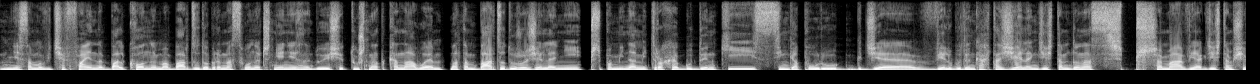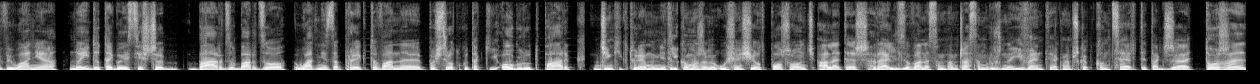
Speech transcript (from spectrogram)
niesamowicie fajne balkony, ma bardzo dobre nasłonecznienie, znajduje się tuż nad kanałem, ma tam bardzo dużo zieleni. Przypomina mi trochę budynki z Singapuru, gdzie w wielu budynkach ta zieleń gdzieś tam do nas przemawia, gdzieś tam się wyłania. No i do tego jest jeszcze bardzo, bardzo ładnie zaprojektowany pośrodku taki ogród, park, dzięki któremu nie tylko możemy usiąść i odpocząć, ale też realizowane są tam czasem różne eventy, jak na przykład koncerty. Także to, że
